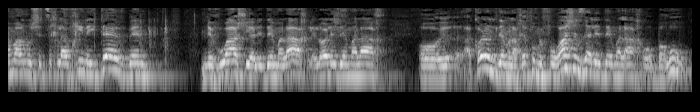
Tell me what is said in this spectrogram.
אמרנו שצריך להבחין היטב בין נבואה שהיא על ידי מלאך ללא על ידי מלאך, או הכל על ידי מלאך, איפה מפורש שזה על ידי מלאך, או ברור,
